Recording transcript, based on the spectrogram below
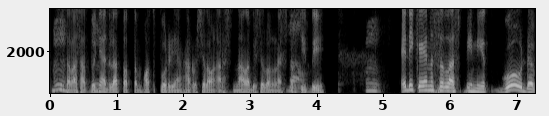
Hmm. Salah satunya hmm. adalah Tottenham Hotspur yang harusnya lawan Arsenal, habis itu lawan Leicester nah. City. Hmm. Eh di cancel last minute, gue udah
